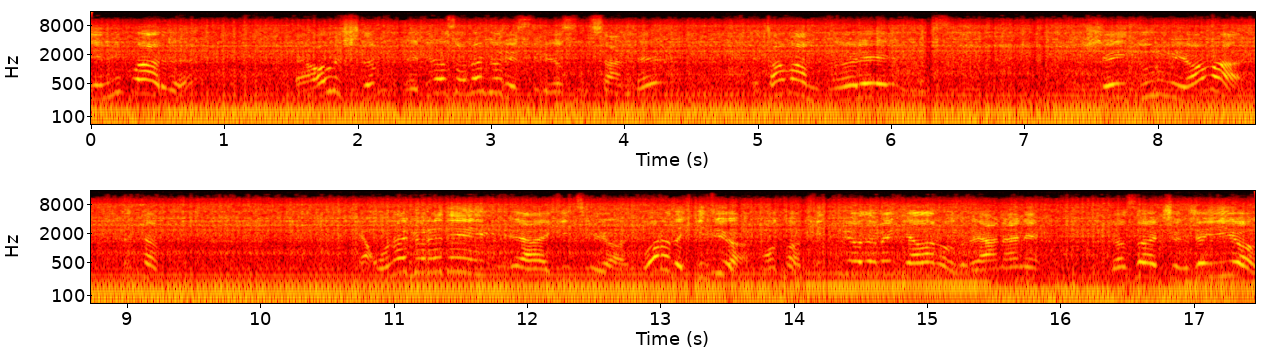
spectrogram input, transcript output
tedirginlik vardı. E, alıştım. E, biraz ona göre sürüyorsun sen de. E, tamam öyle şey durmuyor ama ya ona göre de ya, gitmiyor. Bu arada gidiyor motor. Gitmiyor demek yalan olur. Yani hani gazı açınca yiyor.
